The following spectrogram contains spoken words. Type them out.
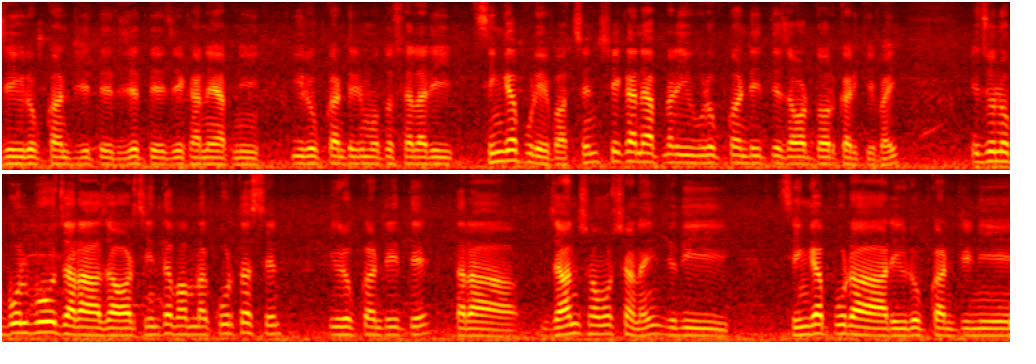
যে ইউরোপ কান্ট্রিতে যেতে, যেখানে আপনি ইউরোপ কান্ট্রির মতো স্যালারি সিঙ্গাপুরে পাচ্ছেন। সেখানে আপনার ইউরোপ কান্ট্রিতে যাওয়ার দরকার কি ভাই? এই জন্য বলব, যারা যাওয়ার চিন্তা ভাবনা করতেছেন ইউরোপ কান্ট্রিতে তারা যান, সমস্যা নাই। যদি সিঙ্গাপুর আর ইউরোপ কান্ট্রি নিয়ে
